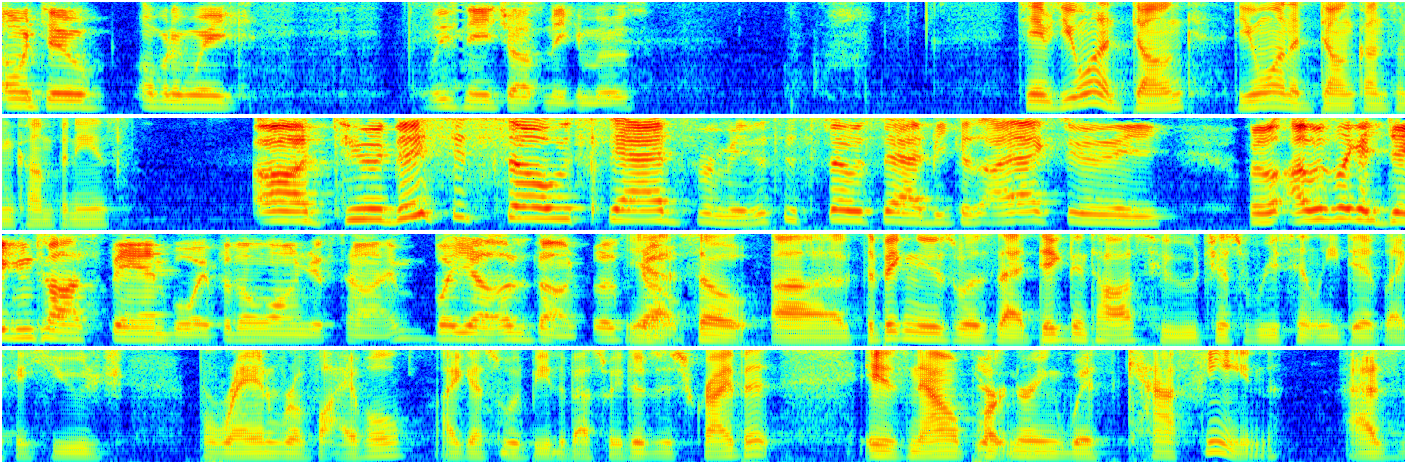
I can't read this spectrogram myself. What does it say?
0 2 opening week. At least Nadeshot's making moves. James, do you want to dunk? Do you want to dunk on some companies? Uh, dude, this is so sad for me. This is so sad because I actually I was like a Dignitas fanboy for the longest time. But yeah, let's dunk. Let's yeah. go. So uh, the big news was that Dignitas, who just recently did like a huge brand revival, I guess would be the best way to describe it, is now partnering with Caffeine as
